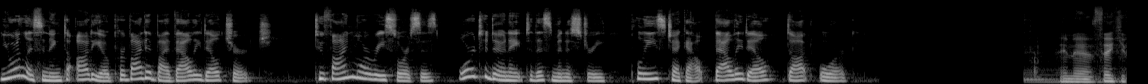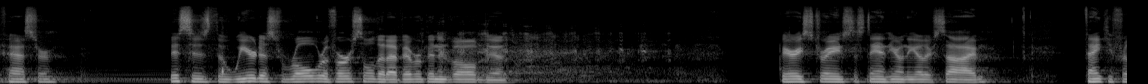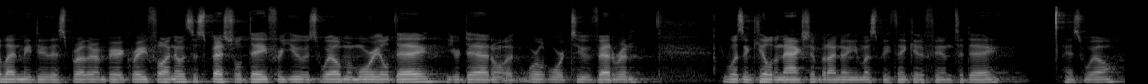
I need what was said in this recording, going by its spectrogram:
You're listening to audio provided by Valleydale Church. To find more resources or to donate to this ministry, please check out valleydale.org. Amen. Thank you, Pastor. This is the weirdest role reversal that I've ever been involved in. Very strange to stand here on the other side. Thank you for letting me do this, brother. I'm very grateful. I know it's a special day for you as well, Memorial Day. Your dad, a World War II veteran. He wasn't killed in action, but I know you must be thinking of him today as well.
